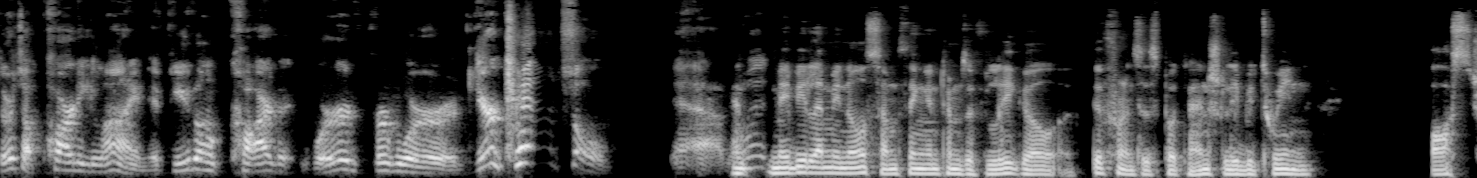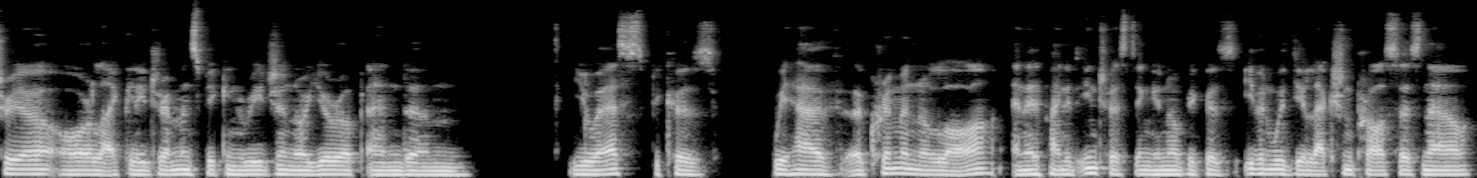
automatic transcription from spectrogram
There's a party line. If you don't card it word for word, you're canceled. Yeah, And what? maybe let me know something in terms of legal differences potentially between Austria or likely German speaking region or Europe and um, US because we have a criminal law and I find it interesting, you know, because even with the election process now,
